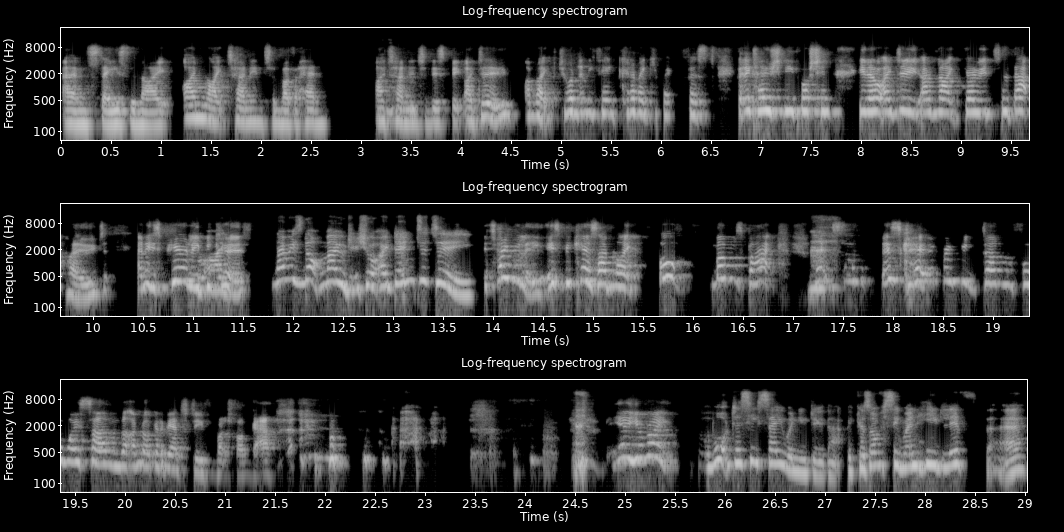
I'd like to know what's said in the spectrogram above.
and stays the night, I'm like turning into mother hen. I turn mm-hmm. into this big. I do. I'm like, do you want anything? Can I make you breakfast? Got any clothes you need washing? You know, I do. I'm like go into that mode, and it's purely Right. because No, it's not mode, it's your identity. Totally. It's because I'm like, oh, mum's back. Let's um, let's get everything done for my son that I'm not going to be able to do for much longer. yeah, you're right. What does he say when you do that? Because obviously, when he lived there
